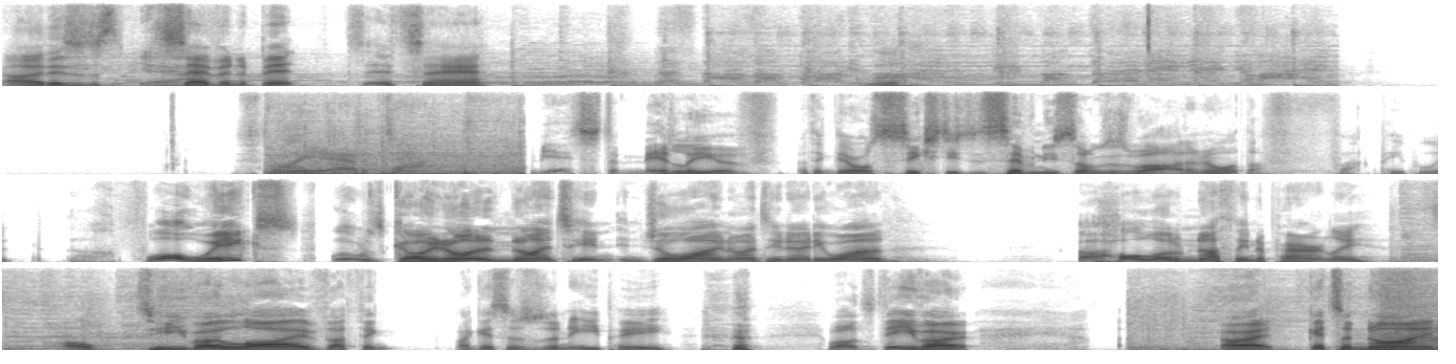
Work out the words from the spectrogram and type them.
Oh, this is a seven a bit. It's, it's eh. Ugh. Three out of ten. Yeah, it's just a medley of. I think they're all 60s and 70s songs as well. I don't know what the fuck people would. Ugh, four weeks? What was going on in 19 in July 1981? A whole lot of nothing, apparently. Oh, Devo Live. I think. I guess this was an EP. well, it's Devo. All right, gets a nine.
